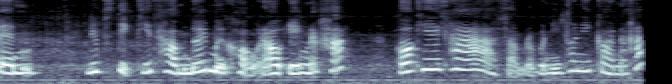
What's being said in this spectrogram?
เป็น ลิปสติกที่ทำด้วยมือของเราเองนะคะ โอเคค่ะสำหรับวันนี้เท่านี้ก่อนนะคะ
